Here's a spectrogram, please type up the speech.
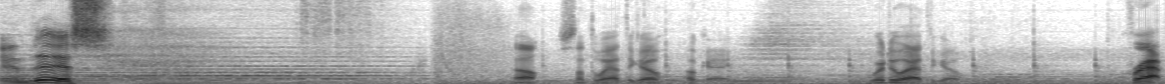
And this... Oh, it's not the way I have to go? Okay. Where do I have to go? Crap.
